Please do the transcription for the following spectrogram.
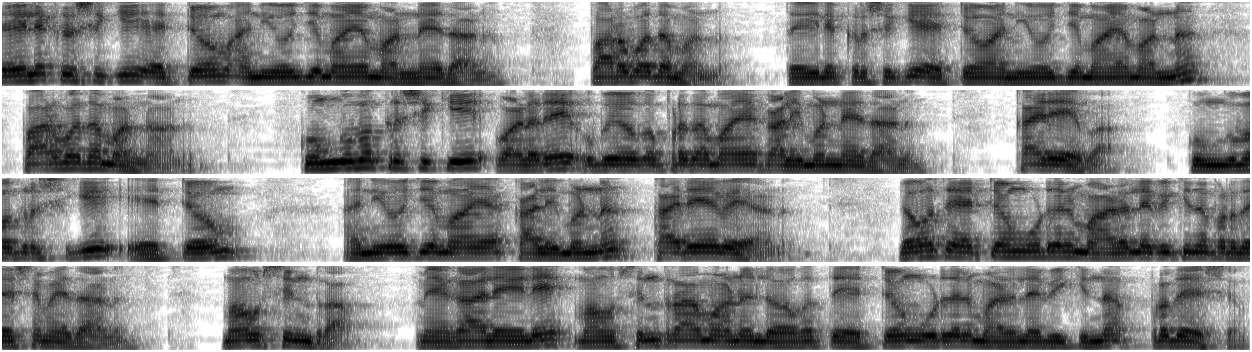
തേയില കൃഷിക്ക് ഏറ്റവും അനുയോജ്യമായ മണ്ണ് ഏതാണ്? പർവത മണ്ണ് തേയില കൃഷിക്ക് ഏറ്റവും അനുയോജ്യമായ മണ്ണ് പർവത മണ്ണാണ് കുങ്കുമ കൃഷിക്ക് വളരെ ഉപയോഗപ്രദമായ കളിമണ്ണ് ഏതാണ്? കരേവ. കുങ്കുമ കൃഷിക്ക് ഏറ്റവും അനുയോജ്യമായ കളിമണ്ണ് കരേവയാണ്. ലോകത്ത് ഏറ്റവും കൂടുതൽ മഴ ലഭിക്കുന്ന പ്രദേശം ഏതാണ്? മൗസിൻറാം മേഘാലയയിലെ മൗസിൻ റാമാണ് ലോകത്ത് ഏറ്റവും കൂടുതൽ മഴ ലഭിക്കുന്ന പ്രദേശം.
